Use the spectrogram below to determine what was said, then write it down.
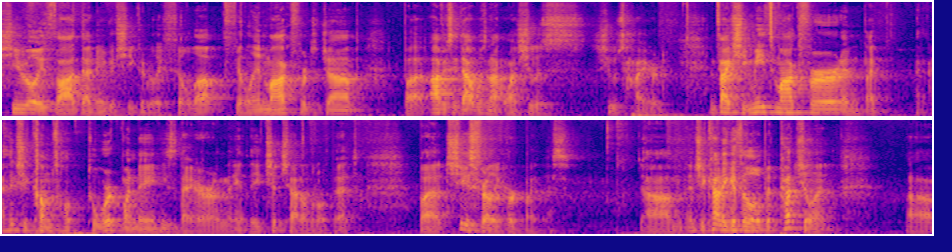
she really thought that maybe she could really fill up fill in Mockford's job, but obviously that was not why she was she was hired. In fact, she meets Mockford and like I think she comes to work one day and he's there and they, they chit chat a little bit, but she's fairly hurt by this. Um, and she kind of gets a little bit petulant. Uh,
